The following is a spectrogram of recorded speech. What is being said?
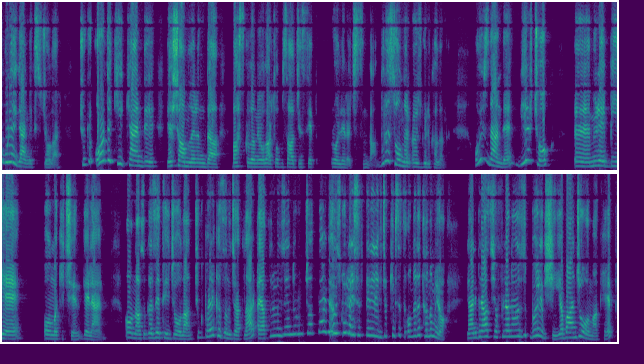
de buraya gelmek istiyorlar. Çünkü oradaki kendi yaşamlarında baskılanıyorlar toplumsal cinsiyet rolleri açısından. Burası onların özgürlük alanı. O yüzden de birçok e, mürebbiye olmak için gelen, ondan sonra gazeteci olan, çünkü para kazanacaklar, ayakları üzerinde duracaklar ve özgürler istedikleriyle gidecek. Kimse onları da tanımıyor. Yani biraz filan özlük böyle bir şey. Yabancı olmak hep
